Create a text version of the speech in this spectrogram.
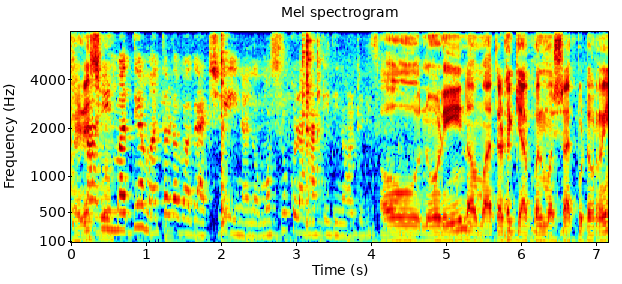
ಕಳಿಸುವ ಮಧ್ಯ ಮಾತಾಡುವಾಗ ಆಕ್ಚುಲಿ ನಾನು ಮೊಸರು ಕೂಡ ಹಾಕಿದ್ದೀನಿ ಆಲ್ರೆಡಿ ಓ ನೋಡಿ ನಾವು ಮಾತಾಡೋ ಗ್ಯಾಪಲ್ಲಿ ಮೊಸರು ಹಾಕ್ಬಿಟ್ಟವ್ರಿ.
